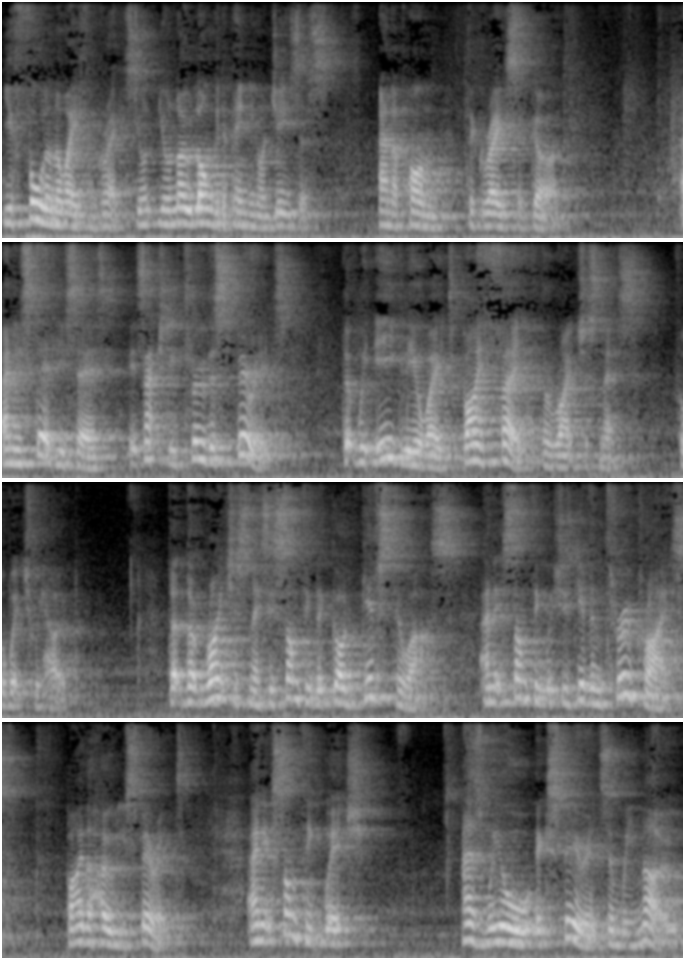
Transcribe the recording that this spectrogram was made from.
you've fallen away from grace. You're, you're no longer depending on Jesus and upon the grace of God. And instead, he says, it's actually through the Spirit that we eagerly await by faith the righteousness for which we hope. That, that righteousness is something that God gives to us, and it's something which is given through Christ by the Holy Spirit. And it's something which, as we all experience and we know,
